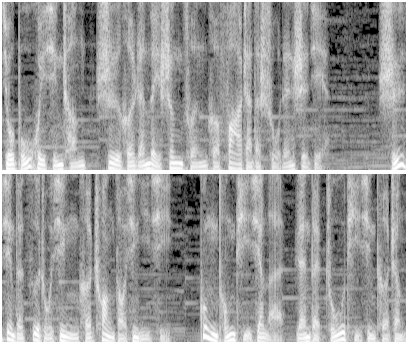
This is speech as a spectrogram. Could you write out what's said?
就不会形成适合人类生存和发展的属人世界。实践的自主性和创造性一起，共同体现了人的主体性特征。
